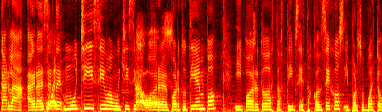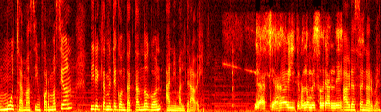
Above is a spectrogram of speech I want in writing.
Carla, agradecerte Bueno. muchísimo, muchísimo por, eh, por tu tiempo y por todos estos tips y estos consejos y por supuesto mucha más información directamente contactando con Animal Travel. Gracias, Gaby. Te mando un beso grande. Abrazo enorme.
